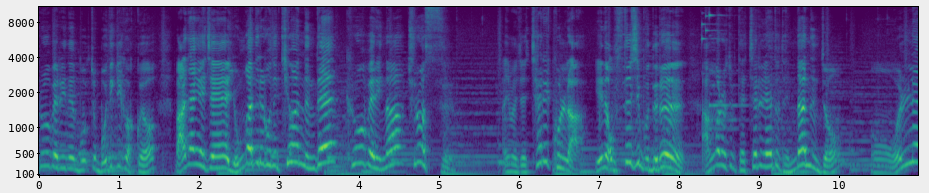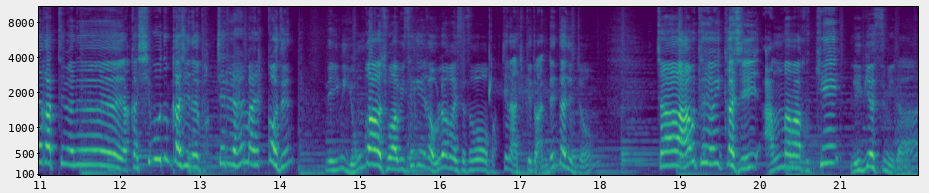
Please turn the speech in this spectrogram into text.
크로베리는 뭐, 좀못 이길 것 같고요. 만약에 이제 용가 드래곤을 키웠는데 크로베리나 추러스 아니면 이제 체리콜라 얘는 없으신 분들은 악마를 좀 대체를 해도 된다는 점 어, 원래 같으면은 약간 15등까지는 박제를 할 만 했거든? 근데 이미 용과 조합이 3개가 올라가 있어서 박제는 아쉽게도 안 된다는 점 자 아무튼 여기까지 악마마 쿠키 리뷰였습니다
